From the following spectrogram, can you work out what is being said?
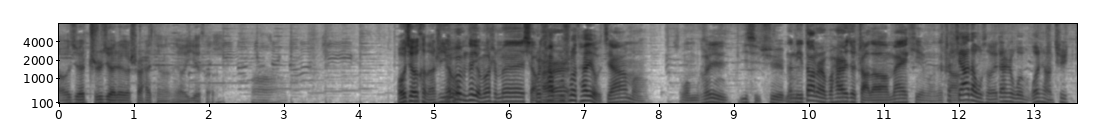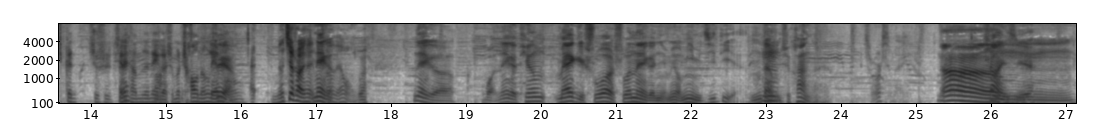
我觉得直觉这个事儿还挺有意思的。哦，我觉得可能是你因为要问问他有没有什么小不是儿？他不是说他有家吗？我们可以一起去吗。那你到那儿不还是就找到 Mikey 吗？那他找家倒无所谓，但是我我想去跟就是见哎他们的那个啊什么超能联盟。你能介绍一下你那个的联盟不是那个我那个听 Maggie 说说那个你们有秘密基地，能带我们去看看呀？什么时候听来着？那上一集嗯，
